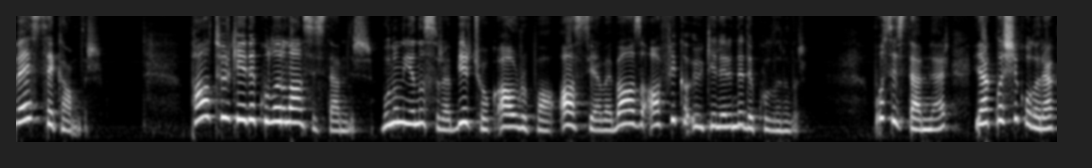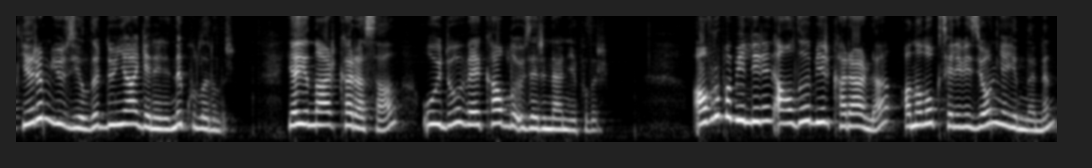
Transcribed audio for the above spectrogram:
ve SECAM'dır. PAL Türkiye'de kullanılan sistemdir. Bunun yanı sıra birçok Avrupa, Asya ve bazı Afrika ülkelerinde de kullanılır. Bu sistemler yaklaşık olarak yarım yüzyıldır dünya genelinde kullanılır. Yayınlar karasal, uydu ve kablo üzerinden yapılır. Avrupa Birliği'nin aldığı bir kararla analog televizyon yayınlarının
